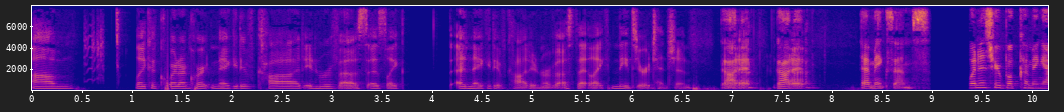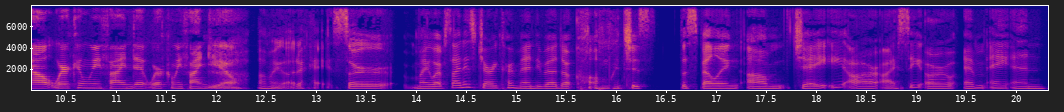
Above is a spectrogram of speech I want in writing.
um like a quote unquote negative card in reverse as like a negative card in reverse that like needs your attention. Got Yeah. it. Got Yeah. it. That makes sense. When is your book coming out? Where can we find it? Where can we find you? Oh my God. Okay. So my website is jericomandybur.com, which is the spelling um, J E R I C O M A N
